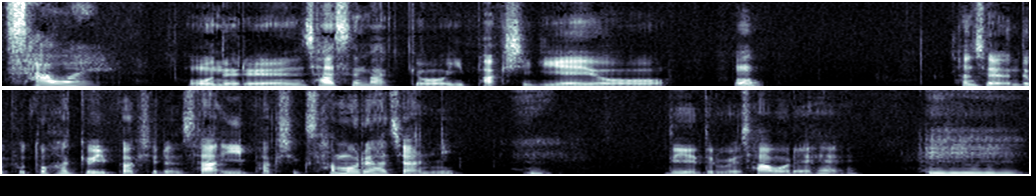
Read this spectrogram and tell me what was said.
4월. 오늘은 사슴학교 입학식이에요. 어? 찬수야, 근데 보통 학교 입학식은 사 입학식 3월에 하지 않니? 응. 근데 얘들 왜 4월에 해? 음,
